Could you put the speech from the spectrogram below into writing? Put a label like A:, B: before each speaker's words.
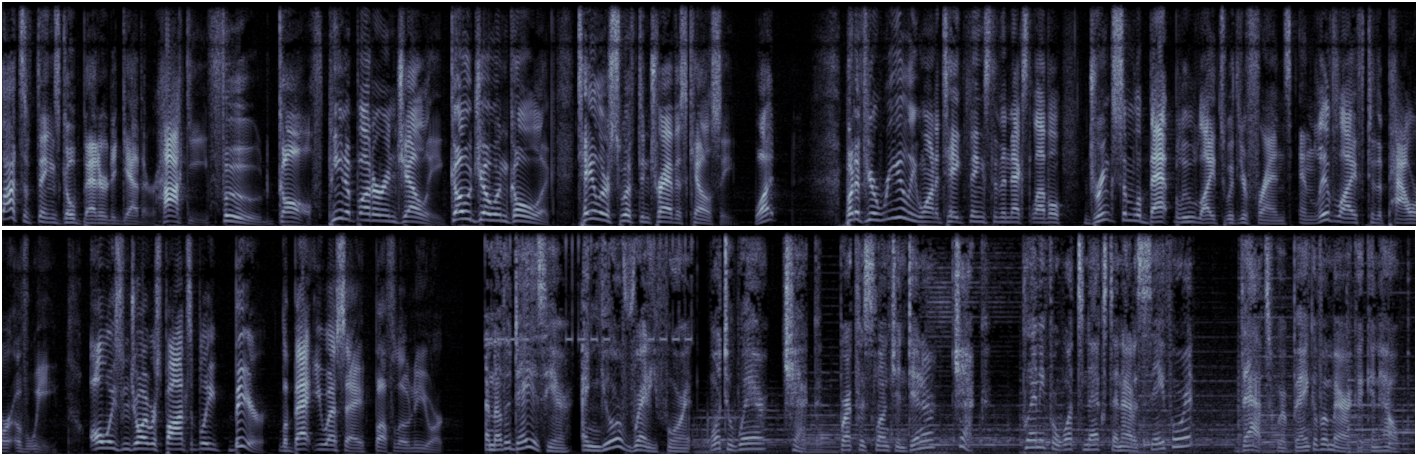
A: Lots of things go better together hockey, food, golf, peanut butter and jelly, Gojo and Golic, Taylor Swift and Travis Kelce. What? But if you really want to take things to the next level, drink some Labatt Blue Lights with your friends and live life to the power of we. Always enjoy responsibly. Beer, Labatt USA, Buffalo, New York.
B: Another day is here, and you're ready for it. What to wear? Check. Breakfast, lunch, and dinner? Check. Planning for what's next and how to save for it? That's where Bank of America can help.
